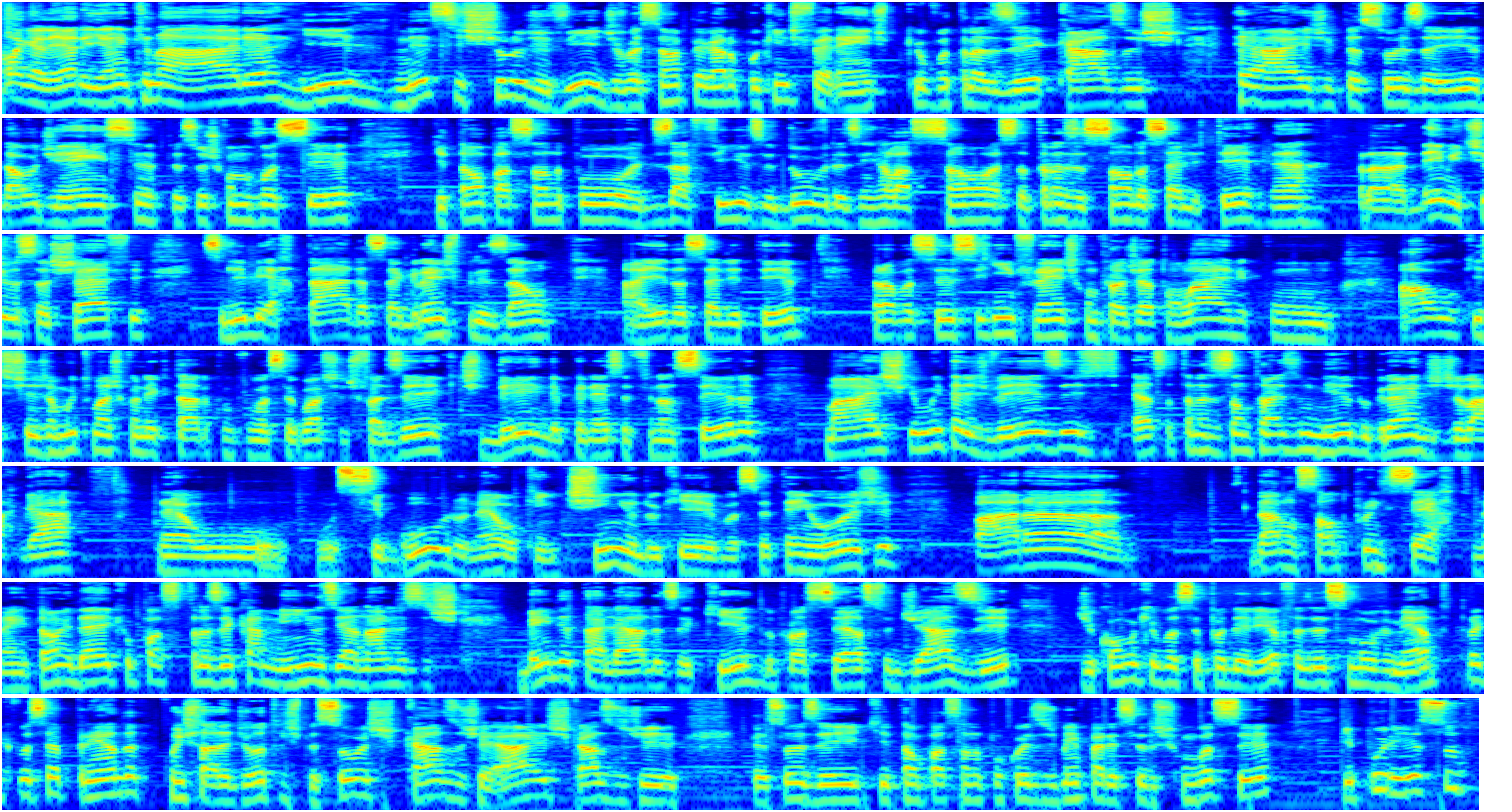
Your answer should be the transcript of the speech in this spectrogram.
Fala galera, Yankee na área. E nesse estilo de vídeo vai ser uma pegada um pouquinho diferente porque eu vou trazer casos reais de pessoas aí da audiência, pessoas como você que estão passando por desafios e dúvidas em relação a essa transição da CLT, né, para demitir o seu chefe, se libertar dessa grande prisão aí da CLT, para você seguir em frente com um projeto online, com algo que esteja muito mais conectado com o que você gosta de fazer, que te dê independência financeira, mas que muitas vezes essa transição traz um medo grande de largar né, o, o seguro, né, o quentinho do que você tem hoje para dar um salto para o incerto. Né? Então a ideia é que eu possa trazer caminhos e análises bem detalhadas aqui do processo de A a Z, de como que você poderia fazer esse movimento para que você aprenda com a história de outras pessoas, casos reais, casos de pessoas aí que estão passando por coisas bem parecidas com você, e por isso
